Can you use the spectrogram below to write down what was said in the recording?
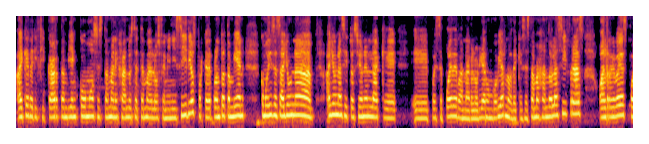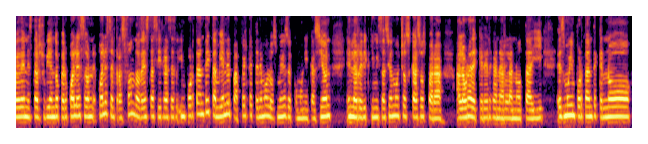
hay que verificar también cómo se está manejando este tema de los feminicidios, porque de pronto también, como dices, hay una, hay una situación en la que eh, pues se puede vanagloriar un gobierno de que se están bajando las cifras o al revés pueden estar subiendo, pero cuáles son, cuál es el trasfondo de estas cifras es importante y también el papel que tenemos los medios de comunicación en la revictimización, muchos casos para a la hora de querer ganar la nota y es muy importante que no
